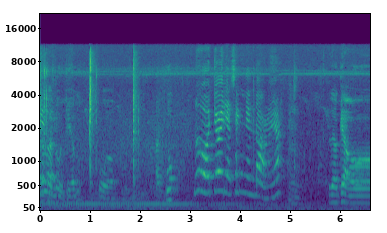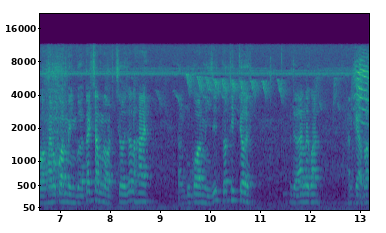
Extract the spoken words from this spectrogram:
rất là nổi tiếng của Hàn Quốc. lúc rồi chơi đèn xanh đèn đỏ này á Ừ. Bây giờ kẹo hai bố con mình vừa tách xong rồi, chơi rất là hay. Thằng cu con mình rất, rất thích chơi. Bây giờ ăn thôi con. Ăn kẹo thôi.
